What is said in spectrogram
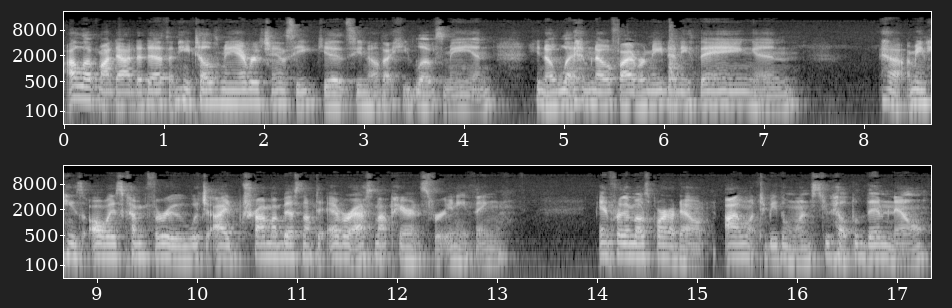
I love my dad to death and he tells me every chance he gets, you know, that he loves me and, you know, let him know if I ever need anything and I mean, he's always come through, which I try my best not to ever ask my parents for anything. And for the most part, I don't. I want to be the ones to help them now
